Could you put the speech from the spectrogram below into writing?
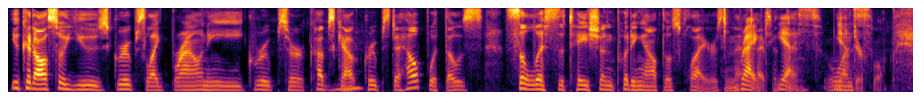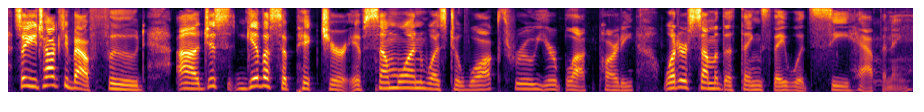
you could also use groups like Brownie groups or Cub Scout mm-hmm. groups to help with those solicitation, putting out those flyers and that right. type of thing. yes. thing. Wonderful. Yes. So you talked about food. Uh, just give us a picture. If someone was to walk through your block party, what are some of the things they would see happening?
